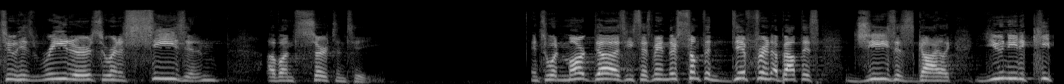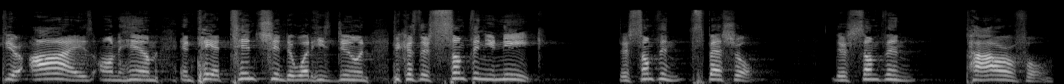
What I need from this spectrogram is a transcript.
to his readers who are in a season of uncertainty. And so, what Mark does, he says, Man, there's something different about this Jesus guy. Like, you need to keep your eyes on him and pay attention to what he's doing because there's something unique. There's something special. There's something powerful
